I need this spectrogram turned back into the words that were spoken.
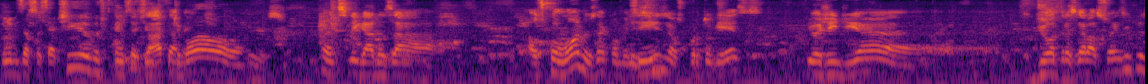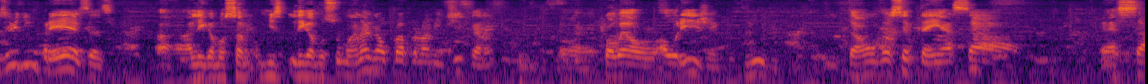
Clubes associativos, que tem o seu time de futebol. Isso. Antes ligados a, aos colonos, né, como eles Sim. dizem, aos portugueses, e hoje em dia de outras relações, inclusive de empresas. A, a Liga, Moçam, Liga Muçulmana, já o próprio nome indica, né? É, qual é o- a origem do clube. Então você tem essa essa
